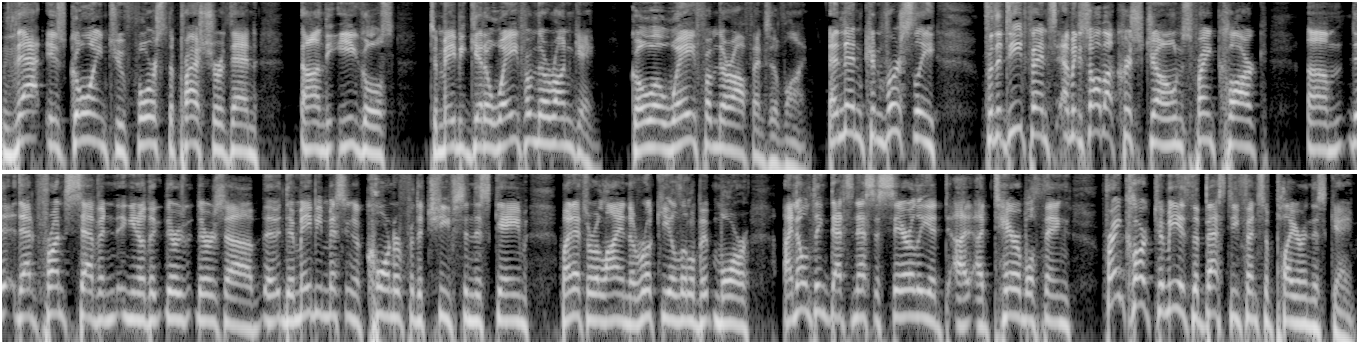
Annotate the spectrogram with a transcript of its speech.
that is going to force the pressure then on the Eagles to maybe get away from their run game, go away from their offensive line. And then conversely, for the defense, I mean, it's all about Chris Jones, Frank Clark, um, th- that front seven. You know, the, there's there's uh, they may be missing a corner for the Chiefs in this game. Might have to rely on the rookie a little bit more. I don't think that's necessarily a, a, a terrible thing. Frank Clark to me is the best defensive player in this game.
